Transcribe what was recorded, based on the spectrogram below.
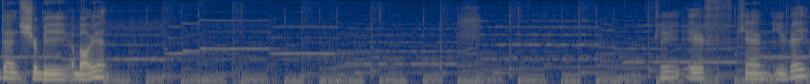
That should be about it. Okay, if can evade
